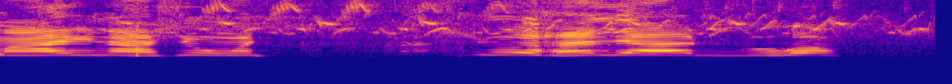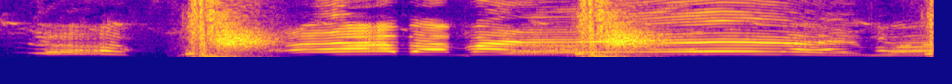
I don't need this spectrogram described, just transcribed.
મારી નાખ્યું હલ્યા ડોહો આ બાપા રે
